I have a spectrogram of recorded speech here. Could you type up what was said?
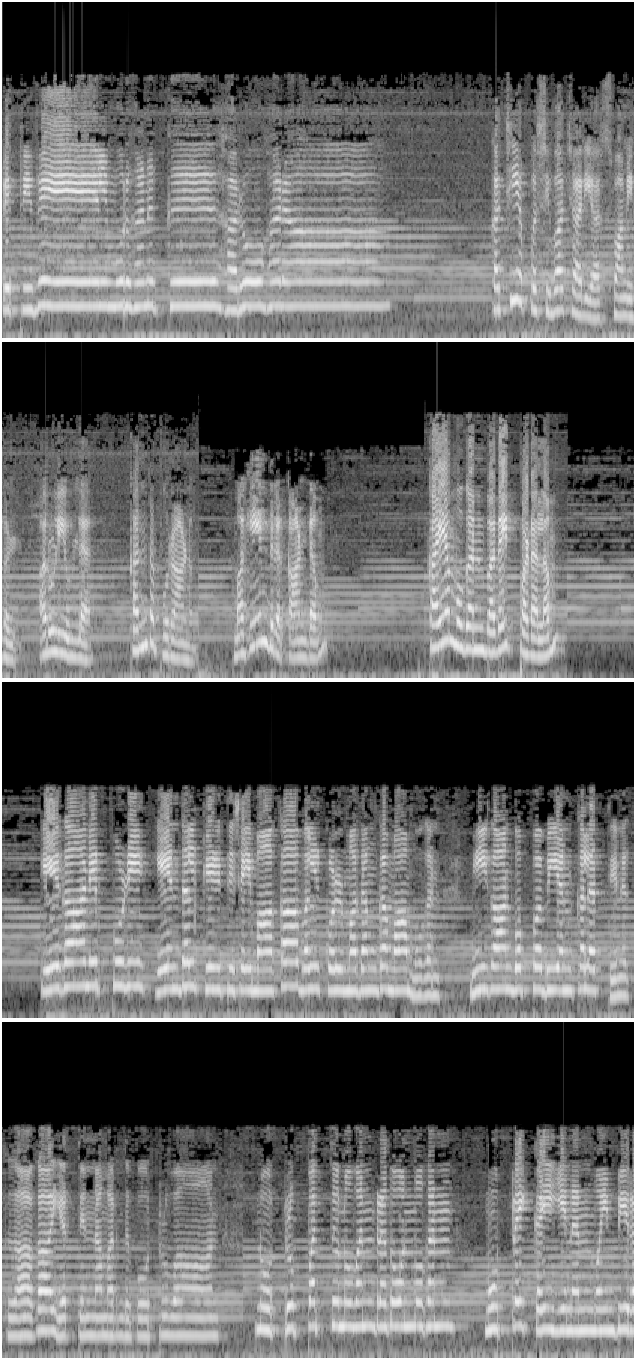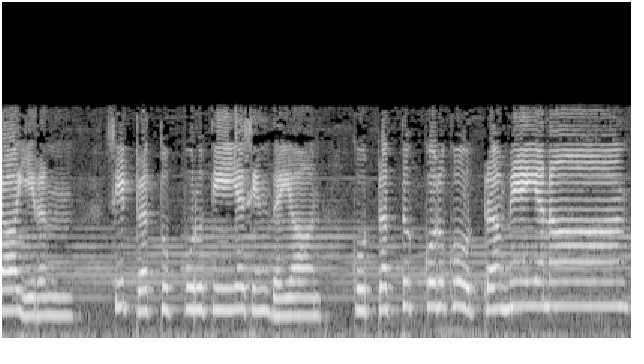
வெற்றிவேல் முருகனுக்கு ஹரோஹரா. கச்சியப்ப சிவாச்சாரியார் சுவாமிகள் அருளியுள்ள கந்த புராணம் மகேந்திர காண்டம். கயமுகன் வதைப்படலம். ஏகானிற்புழி ஏந்தல் கீழ்த்திசை மாகாவல் கொள்மதங்க மாமுகன். மீகான் ஒப்பபியன் கலத்தினுக்கு ஆகாயத்தின் அமர்ந்து போற்றுவான். நூற்று பத்து நுவன்றதோன்முகன் மூற்றைக் கையினன் மொயம்பிராயிரன். சீற்றத்துப்புரு தீய சிந்தையான் கூற்றத்துக்கொரு கூற்றமேயனான்.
